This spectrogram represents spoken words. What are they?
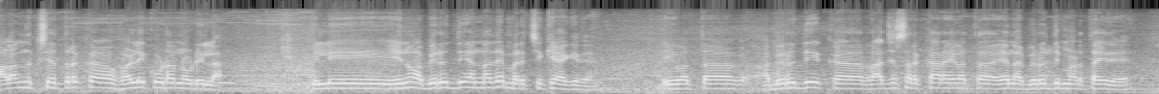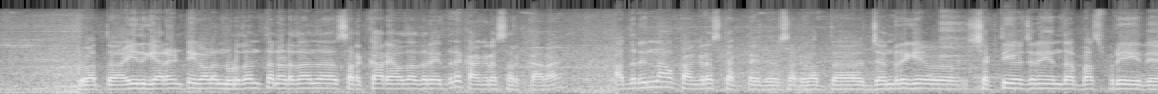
ಆಳಂದ ಕ್ಷೇತ್ರಕ್ಕೆ ಹೊಳ್ಳಿ ಕೂಡ ನೋಡಿಲ್ಲ. ಇಲ್ಲಿ ಏನೋ ಅಭಿವೃದ್ಧಿ ಅನ್ನೋದೇ ಮರೀಚಿಕೆ ಆಗಿದೆ. ಇವತ್ತು ಅಭಿವೃದ್ಧಿ ಕ ರಾಜ್ಯ ಸರ್ಕಾರ ಇವತ್ತು ಏನು ಅಭಿವೃದ್ಧಿ ಮಾಡ್ತಾ ಇದೆ. ಇವತ್ತು ಐದು ಗ್ಯಾರಂಟಿಗಳು ನುಡಿದಂತ ನಡೆದ ಸರ್ಕಾರ ಯಾವುದಾದ್ರೂ ಇದ್ದರೆ ಕಾಂಗ್ರೆಸ್ ಸರ್ಕಾರ. ಅದರಿಂದ ನಾವು ಕಾಂಗ್ರೆಸ್ಗೆ ಆಗ್ತಾ ಇದ್ದೇವೆ ಸರ್. ಇವತ್ತು ಜನರಿಗೆ ಶಕ್ತಿ ಯೋಜನೆಯಿಂದ ಬಸ್ ಫ್ರೀ ಇದೆ.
